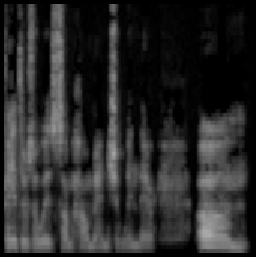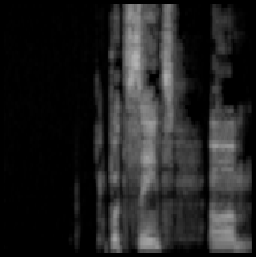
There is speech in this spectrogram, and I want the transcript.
Panthers always somehow manage to win there. Um, but the Saints, um,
